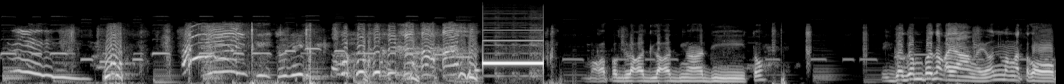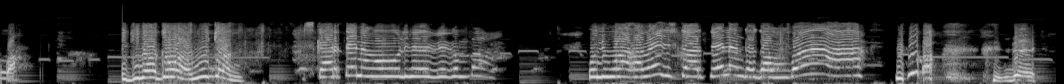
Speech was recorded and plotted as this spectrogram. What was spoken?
Makapaglakad-lakad nga dito. May gagamba na kaya ngayon, mga tropa? May ginagawa nyo dyan? Diskarte, nanguhuli na gagamba. Huli mo kami, diskarte, ng gagamba. Hindi.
